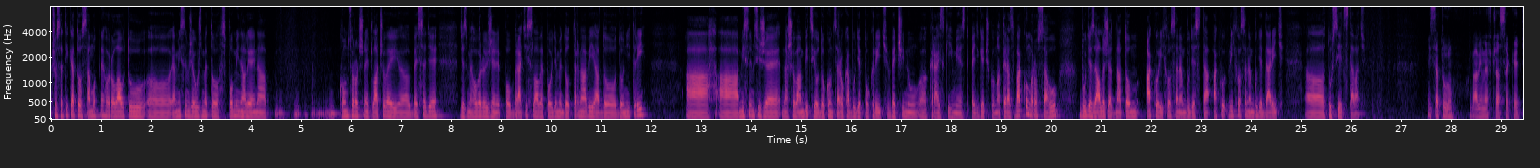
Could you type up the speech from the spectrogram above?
čo sa týka toho samotného rolloutu, ja myslím, že už sme to spomínali aj na koncoročnej tlačovej e, besede, kde sme hovorili, že po Bratislave pôjdeme do Trnavy a do, do Nitry. A, a myslím si, že našou ambíciou do konca roka bude pokryť väčšinu e, krajských miest 5G. A teraz v akom rozsahu bude záležať na tom, ako rýchlo sa nám bude, sta- ako rýchlo sa nám bude dariť uh, tú sieť stavať. My sa tu bavíme v čase, keď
